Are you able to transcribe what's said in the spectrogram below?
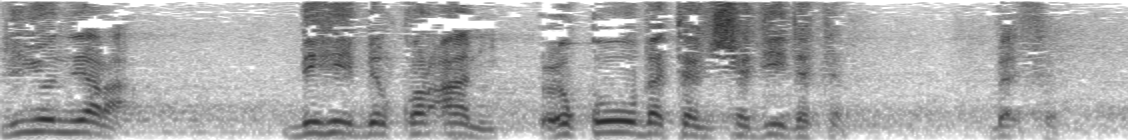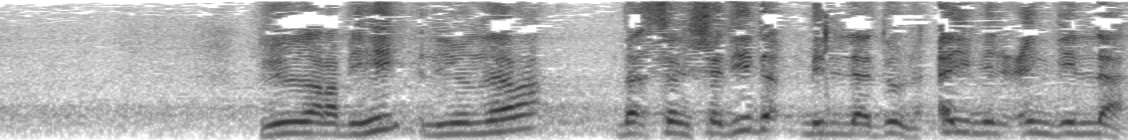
لينذر به بالقرآن عقوبة شديدة بأسا لينذر به لينذر بأسا شديدا من لدنه أي من عند الله.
